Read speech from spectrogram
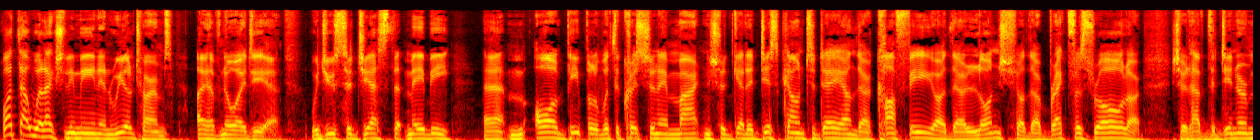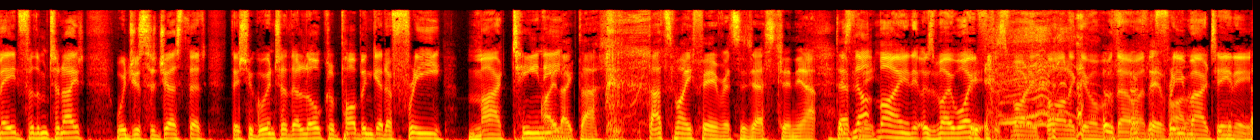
What that will actually mean in real terms, I have no idea. Would you suggest that maybe uh, all people with the Christian name Martin should get a discount today on their coffee or their lunch or their breakfast roll or should have the dinner made for them tonight? Would you suggest that they should go into their local pub and get a free martini? I like that. That's my favourite suggestion, yeah. Definitely. It's not mine, it was my wife this morning. Paula came up with that one, the free martini.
